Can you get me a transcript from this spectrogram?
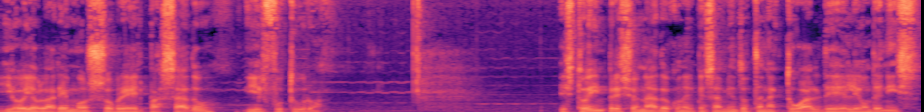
Y hoy hablaremos sobre el pasado y el futuro. Estoy impresionado con el pensamiento tan actual de León Denis.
